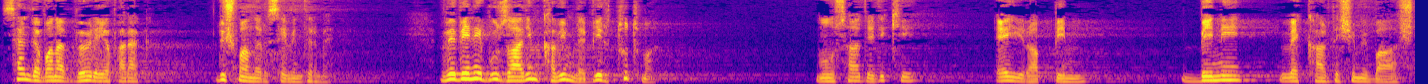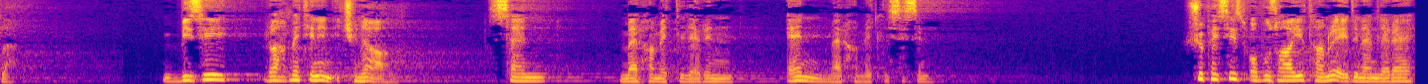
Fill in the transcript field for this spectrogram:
Sen de bana böyle yaparak düşmanları sevindirme. Ve beni bu zalim kavimle bir tutma. Musa dedi ki, Ey Rabbim, beni ve kardeşimi bağışla. Bizi rahmetinin içine al. Sen merhametlilerin en merhametlisisin. Şüphesiz o buzağı tanrı edinenlere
